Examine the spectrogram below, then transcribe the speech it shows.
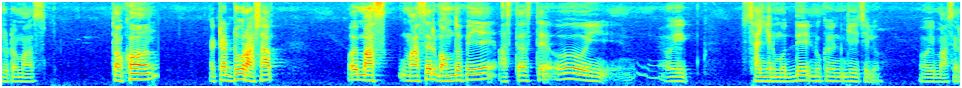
ছোট মাছ। তখন একটা ডোরা সাপ ওই মাছ, মাছের গন্ধ পেয়ে আস্তে আস্তে ওই ওই ছাইয়ের মধ্যে ঢুকে গিয়েছিল, ওই মাছের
